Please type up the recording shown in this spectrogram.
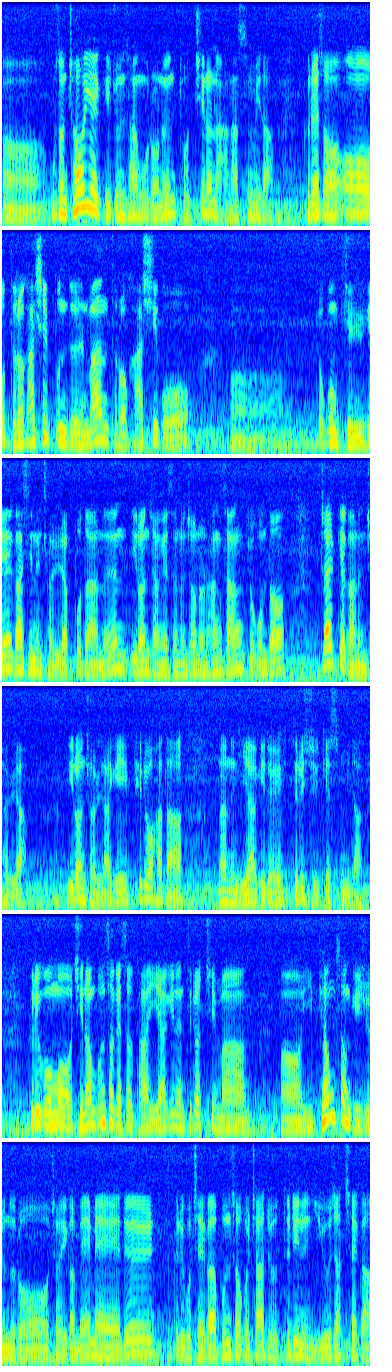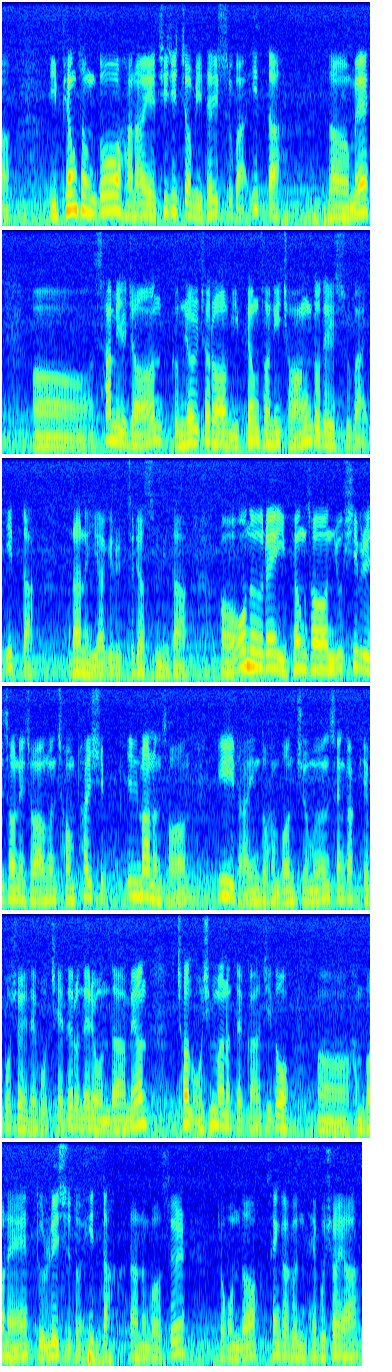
어, 우선 저희의 기준상으로는 좋지는 않았습니다. 그래서 어, 들어가실 분들만 들어가시고 어, 조금 길게 가시는 전략보다는 이런 장에서는 저는 항상 조금 더 짧게 가는 전략 이런 전략이 필요하다라는 이야기를 드릴 수 있겠습니다. 그리고 뭐 지난 분석에서 다 이야기는 드렸지만 어, 이평선 기준으로 저희가 매매를 그리고 제가 분석을 자주 드리는 이유 자체가 이평선도 하나의 지지점이 될 수가 있다. 그 다음에 어, 3일 전 금요일처럼 이평선이 저항도 될 수가 있다. 라는 이야기를 드렸습니다. 어, 오늘의 이평선 60일선의 저항은 1081만원 선. 이 라인도 한 번쯤은 생각해 보셔야 되고 제대로 내려온다면 1050만원대까지도 어, 한 번에 뚫릴 수도 있다 라는 것을 조금 더 생각은 해 보셔야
